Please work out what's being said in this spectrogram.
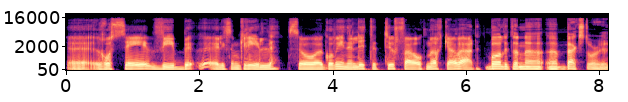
eh, rosé-vibb, liksom grill, så går vi in i en lite tuffare och mörkare värld. Bara en liten backstory.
